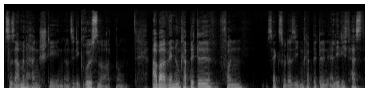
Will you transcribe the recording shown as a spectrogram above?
Zusammenhang stehen, also die Größenordnung. Aber wenn du ein Kapitel von sechs oder sieben Kapiteln erledigt hast,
